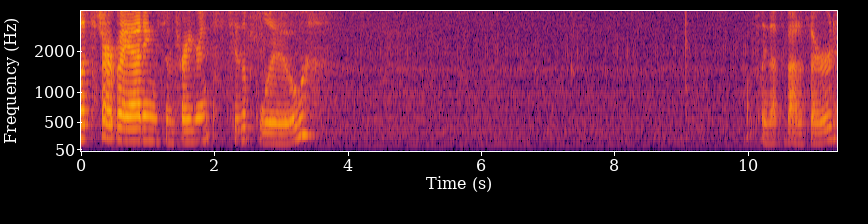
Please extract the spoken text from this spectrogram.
Let's start by adding some fragrance to the blue. Hopefully that's about a third.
